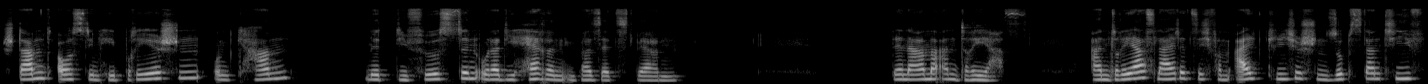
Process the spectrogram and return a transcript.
stammt aus dem Hebräischen und kann mit die Fürstin oder die Herrin übersetzt werden. Der Name Andreas. Andreas leitet sich vom altgriechischen Substantiv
